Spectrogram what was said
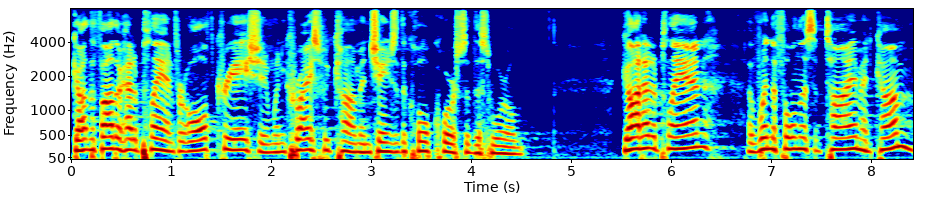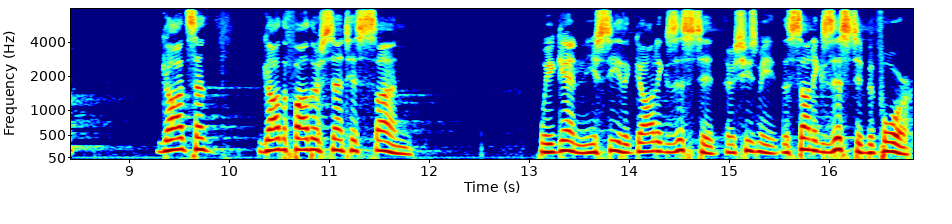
God the Father had a plan for all of creation when Christ would come and change the whole course of this world. God had a plan of when the fullness of time had come, God sent God the Father sent his son. We again you see that God existed, excuse me, the Son existed before.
